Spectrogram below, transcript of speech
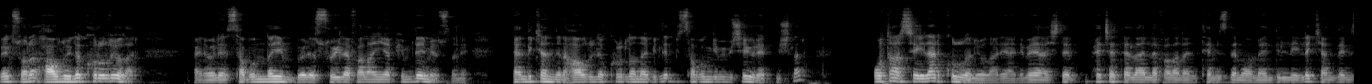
ve sonra havluyla kuruluyorlar. Hani öyle sabunlayayım böyle suyla falan yapayım demiyorsun. Hani kendi kendine havluyla kurulanabilir bir sabun gibi bir şey üretmişler. O tarz şeyler kullanıyorlar yani veya işte peçetelerle falan hani temizleme o mendilleriyle kendilerini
